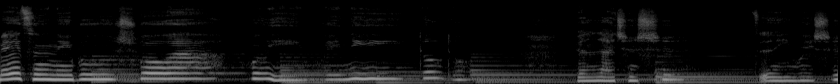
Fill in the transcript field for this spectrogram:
每次你不说话，我以为你都懂，原来只是自以为是，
